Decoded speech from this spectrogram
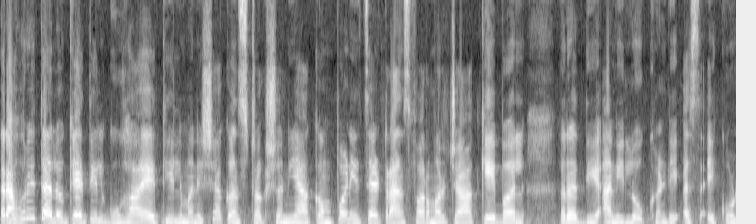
राहुरी तालुक्यातील गुहा येथील मनीषा कन्स्ट्रक्शन या कंपनीचे ट्रान्सफॉर्मरच्या केबल रद्दी आणि लोखंडी असा एकूण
